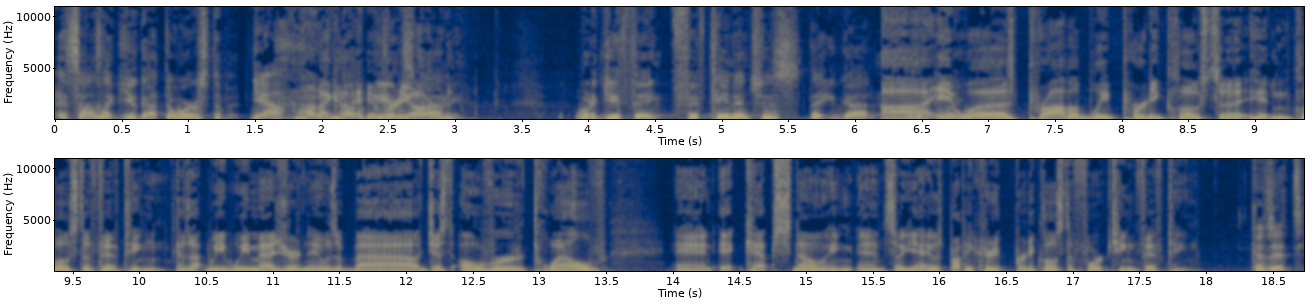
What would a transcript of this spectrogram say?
it sounds like you got the worst of it. Yeah. Of- I got out of hit pretty hard. Scotty. What did you think? 15 inches that you got? Uh, it like- was probably pretty close to hitting close to 15 because we, we measured and it was about just over 12 and it kept snowing. And so, yeah, it was probably pretty, pretty close to 14, 15. Because it's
